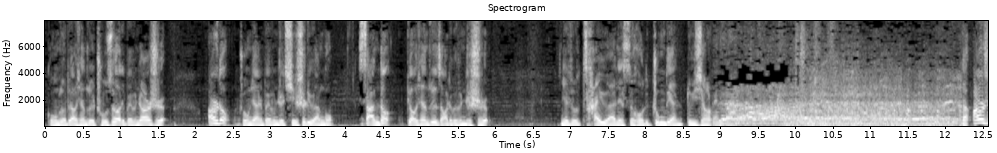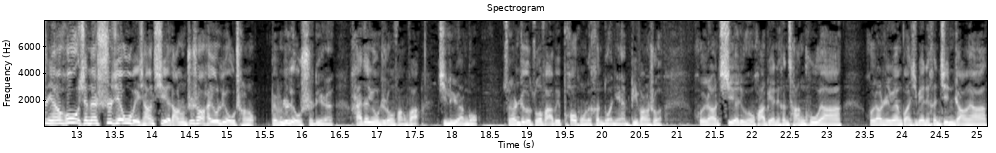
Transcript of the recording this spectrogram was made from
工作表现最出色的百分之二十，二等中间的百分之七十的员工，三等表现最糟的百分之十。也就是裁员的时候的重点对象。但二十年后，现在世界五百强企业当中，至少还有六成百分之六十的人还在用这种方法激励员工。虽然这个做法被炮轰了很多年，比方说会让企业的文化变得很残酷呀，会让人员关系变得很紧张呀，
